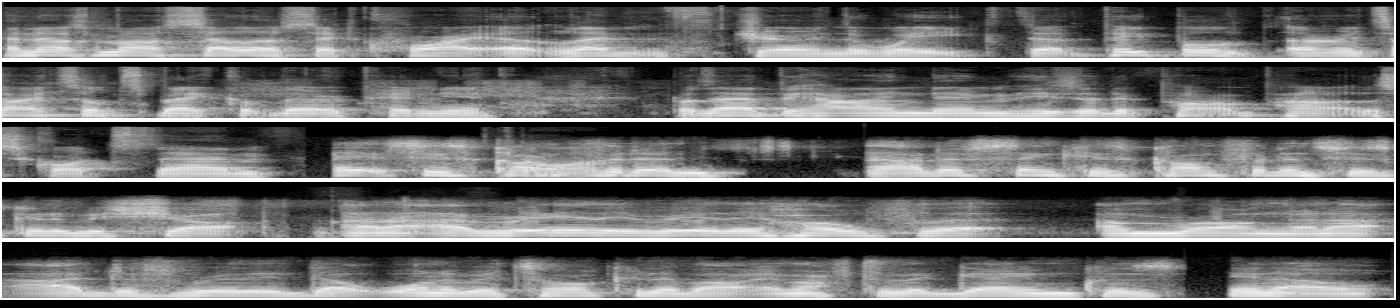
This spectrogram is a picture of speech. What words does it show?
And as Marcelo said quite at length during the week, that people are entitled to make up their opinion, but they're behind him. He's an important part of the squad to them. It's his confidence. I just think his confidence is going to be shot, and I I really, really hope that I'm wrong. And I, I just really don't want to be talking about him after the game because you know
